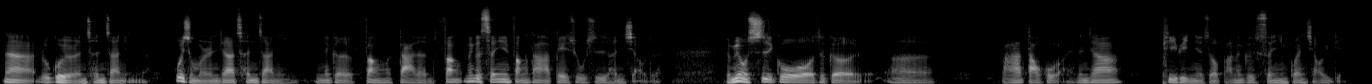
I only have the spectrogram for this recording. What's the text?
那如果有人称赞你呢？为什么人家称赞你，那个放大的放那个声音放大的倍数是很小的？有没有试过这个呃，把它倒过来？人家批评你的时候，把那个声音关小一点；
